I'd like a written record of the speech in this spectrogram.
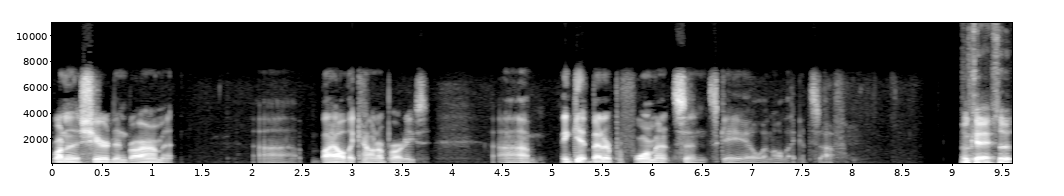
run in a shared environment by all the counterparties um, and get better performance and scale and all that good stuff. Okay, so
